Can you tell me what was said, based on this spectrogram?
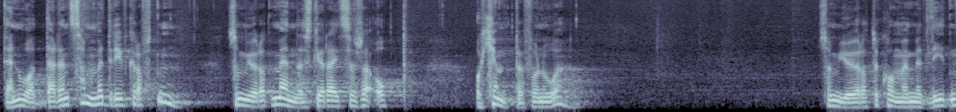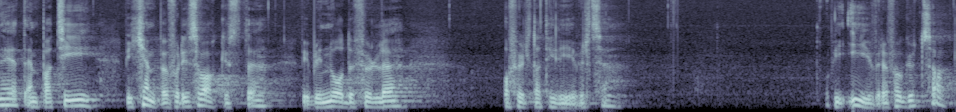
Det er, noe, det er den samme drivkraften som gjør at mennesker reiser seg opp og kjemper for noe. Som gjør at det kommer medlidenhet, empati. Vi kjemper for de svakeste. Vi blir nådefulle og fylt av tilgivelse. Og vi ivrer for Guds sak.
